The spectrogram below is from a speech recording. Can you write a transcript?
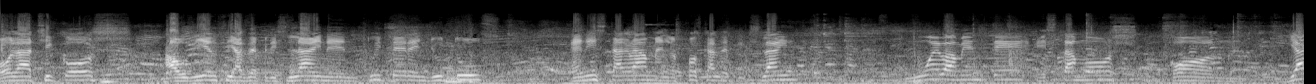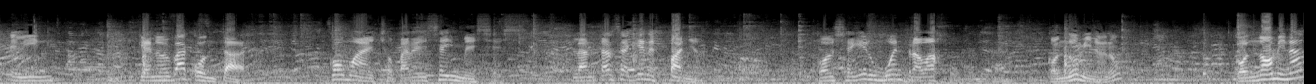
Hola chicos, audiencias de Prisline en Twitter, en YouTube, en Instagram, en los podcasts de Prisline. Nuevamente estamos con Jacqueline que nos va a contar cómo ha hecho para en seis meses plantarse aquí en España, conseguir un buen trabajo, con nómina, ¿no? Con nómina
